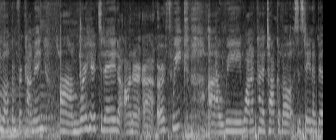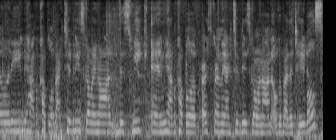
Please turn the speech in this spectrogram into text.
everybody. Welcome for coming. Um, we're here today to honor uh, Earth Week. Uh, we want to kind of talk about sustainability. We have a couple of activities going on this week, and we have a couple of earth-friendly activities going on over by the tables.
